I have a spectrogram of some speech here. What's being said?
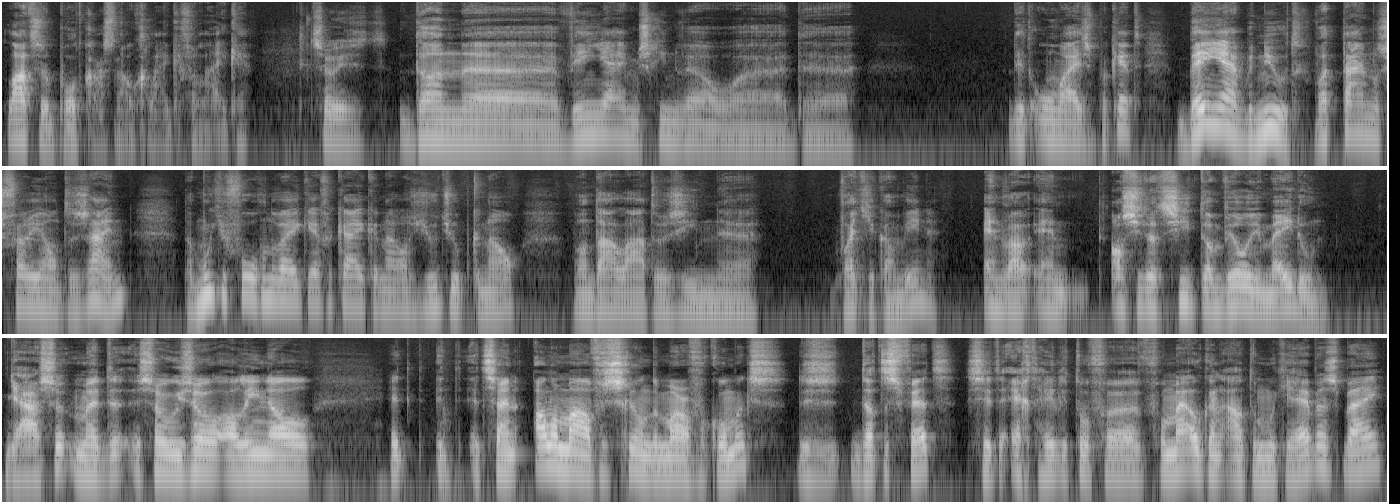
laten ze de podcast nou ook gelijk even liken. Zo is het. Dan eh, win jij misschien wel eh, de, dit onwijze pakket. Ben jij benieuwd wat timeless varianten zijn? Dan moet je volgende week even kijken naar ons YouTube kanaal. Want daar laten we zien eh, wat je kan winnen. En, en als je dat ziet, dan wil je meedoen. Ja, maar de- sowieso alleen al... Het, het, het zijn allemaal verschillende Marvel comics. Dus dat is vet. Er zitten echt hele toffe... Voor mij ook een aantal moet je hebbens bij.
